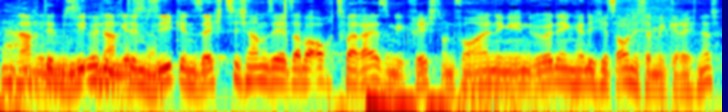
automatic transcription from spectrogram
ja nach, dem Sieg, Uerdingen nach dem. Sieg in 60 haben sie jetzt aber auch zwei Reisen gekriegt und vor allen Dingen in Oerding hätte ich jetzt auch nicht damit gerechnet.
